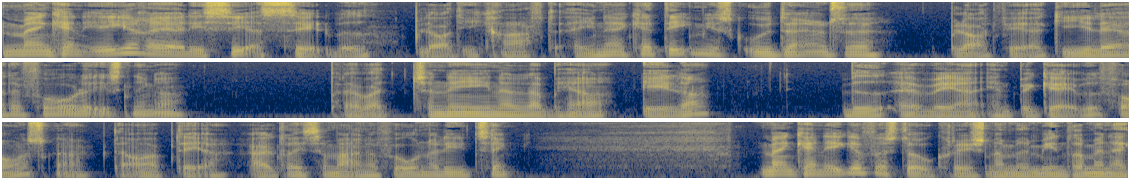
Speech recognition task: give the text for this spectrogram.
Man kan ikke realisere selvet blot i kraft af en akademisk uddannelse, blot ved at give lærte forelæsninger, Pravachanena Labhya, eller ved at være en begavet forsker, der opdager aldrig så mange forunderlige ting. Man kan ikke forstå Krishna, med mindre man er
